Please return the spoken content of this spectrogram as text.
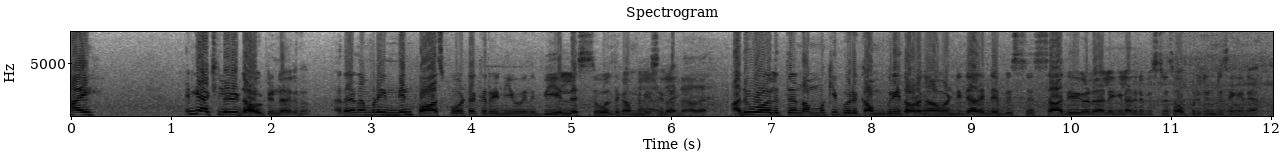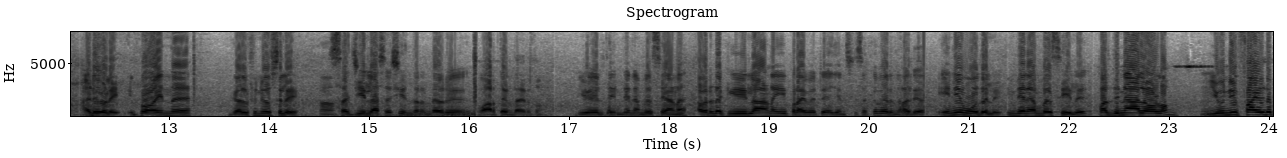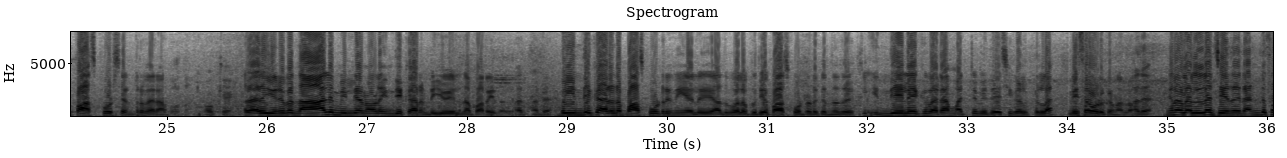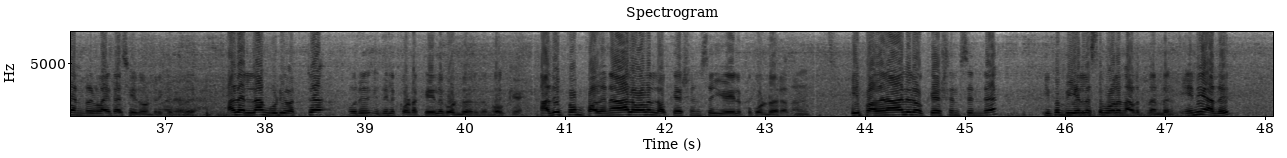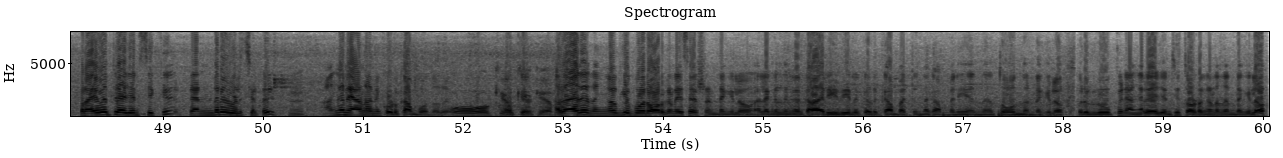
Hi എനിക്ക് actually ഒരു doubt ഉണ്ടായിരുന്നു. അതായത് നമ്മൾ ഇന്ത്യൻ പാസ്പോർട്ട് ഒക്കെ റിന്യൂ ചെയ്യുന്ന ബി എൽ എസ് പോലത്തെ കമ്പനീസ് ഇല്ലേ? അതെ. അതുപോലത്തെ നമുക്കിപ്പോൾ ഒരു കമ്പനി തുടങ്ങാൻ വേണ്ടിയിട്ട് അതിന്റെ ബിസിനസ് സാധ്യതകൾ അല്ലെങ്കിൽ അതിന്റെ ബിസിനസ് ഓപ്പർച്യൂണിറ്റീസ് എങ്ങനെയാ? അടിപൊളി. ഇപ്പൊ ഇന്ന് ഗൾഫ് ന്യൂസിൽ സജീല ശശീന്ദ്രന്റെ ഒരു വാർത്ത ഉണ്ടായിരുന്നു. യു എൽത്തെ ഇന്ത്യൻ എംബസിയാണ് അവരുടെ കീഴിലാണ് ഈ പ്രൈവറ്റ് ഏജൻസീസ് ഒക്കെ വരുന്നത്. ഇനി മുതൽ ഇന്ത്യൻ എംബസിയിൽ പതിനാലോളം യൂണിഫൈഡ് പാസ്പോർട്ട് സെന്റർ വരാൻ പോകുന്നു. ഓക്കെ അതായത് ഇനിയിപ്പോ നാല് മില്യണോളം ഇന്ത്യക്കാരുണ്ട് യു എയിൽ എന്നാണ് പറയുന്നത്. അപ്പൊ ഇന്ത്യക്കാരുടെ പാസ്പോർട്ട് റിനിയൽ അതുപോലെ പുതിയ പാസ്പോർട്ട് എടുക്കുന്നത് ഇന്ത്യയിലേക്ക് വരാൻ മറ്റ് വിദേശികൾക്കുള്ള വിസ കൊടുക്കണമല്ലോ. അതെ. ഇങ്ങനെയുള്ള എല്ലാം ചെയ്യുന്നത് രണ്ട് സെന്ററുകളായിട്ടാണ് ചെയ്തുകൊണ്ടിരിക്കുന്നത്. അതെല്ലാം കൂടി ഒറ്റ ഒരു ഇതിൽ കൊടക്കയിൽ കൊണ്ടുവരുന്നത്. അതിപ്പം പതിനാലോളം ലൊക്കേഷൻസ് യു എയിൽ ഇപ്പോൾ കൊണ്ടുവരുന്നത്. ഈ പതിനാല് ലൊക്കേഷൻസിന്റെ ഇപ്പൊ ബി എൽ എസ് പോലെ നടത്തുന്നുണ്ട്. ഇനി അത് പ്രൈവറ്റ് ഏജൻസിക്ക് ടെൻഡർ വിളിച്ചിട്ട് അങ്ങനെയാണ് എനിക്ക് കൊടുക്കാൻ പോകുന്നത്. അതായത് നിങ്ങൾക്ക് ഇപ്പോൾ ഒരു ഓർഗനൈസേഷൻ ഉണ്ടെങ്കിലോ അല്ലെങ്കിൽ നിങ്ങൾക്ക് ആ രീതിയിലൊക്കെ എടുക്കാൻ പറ്റുന്ന കമ്പനി എന്ന് തോന്നുന്നുണ്ടെങ്കിലോ ഒരു ഗ്രൂപ്പിന് അങ്ങനെ ഏജൻസി തുടങ്ങണമെന്നുണ്ടെങ്കിലോ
